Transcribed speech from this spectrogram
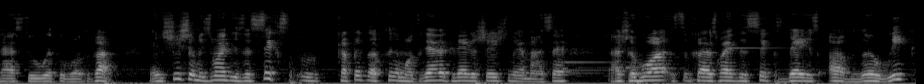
has to do with the world of God. And Shishim is one of these six kapitel of Tilim altogether. Knega Sheish Me'amase. Shavua corresponds to six days of the week.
